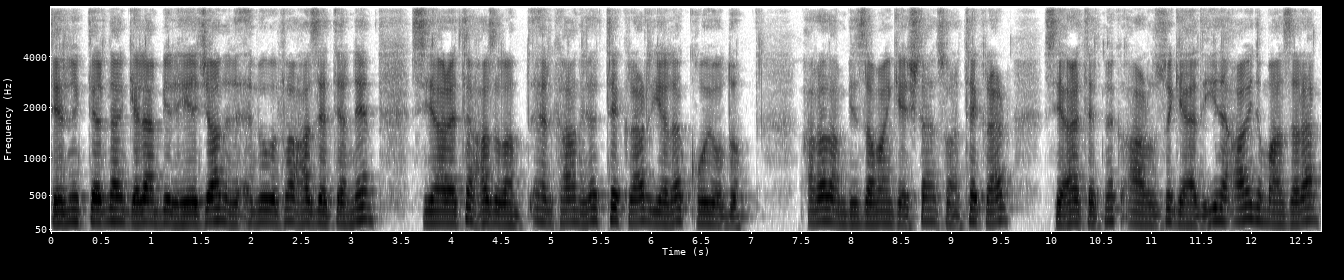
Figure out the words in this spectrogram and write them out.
derinliklerinden gelen bir heyecan ile Ebu Vefa Hazretlerini ziyarete hazırlanıp Erkan ile tekrar yere koyuldu. Aradan bir zaman geçtikten sonra tekrar ziyaret etmek arzusu geldi. Yine aynı manzara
